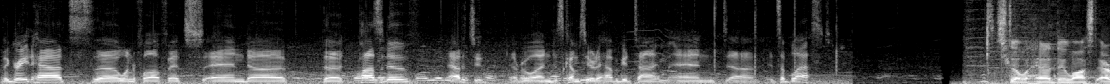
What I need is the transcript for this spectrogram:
The great hats, the wonderful outfits, and uh, the positive attitude. Everyone just comes here to have a good time, and uh, it's a blast. Still ahead, they lost every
